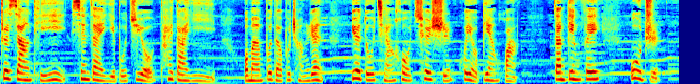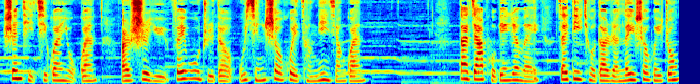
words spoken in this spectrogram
这项提议现在已不具有太大意义。我们不得不承认，阅读前后确实会有变化，但并非物质身体器官有关。而是与非物质的无形社会层面相关。大家普遍认为，在地球的人类社会中，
